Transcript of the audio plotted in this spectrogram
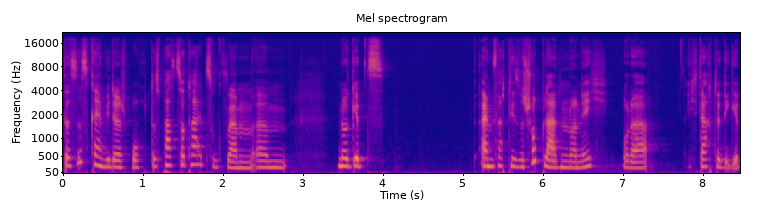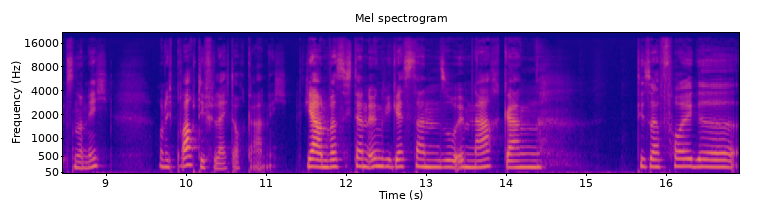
das ist kein Widerspruch, das passt total zusammen. Ähm, nur gibt es einfach diese Schubladen noch nicht. Oder ich dachte, die gibt es noch nicht. Und ich brauche die vielleicht auch gar nicht. Ja, und was ich dann irgendwie gestern so im Nachgang dieser Folge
